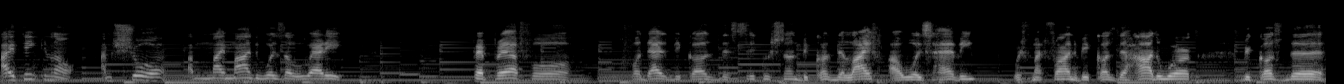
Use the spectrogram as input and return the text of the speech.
I think you know I'm sure my mind was already prepared for for that because the circumstance, because the life I was having with my family, because the hard work, because the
